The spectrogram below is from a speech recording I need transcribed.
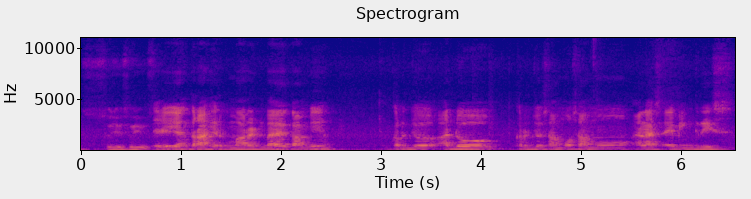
setuju setuju. Jadi yang terakhir kemarin baik kami kerja ada kerja sama sama LSM Inggris.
